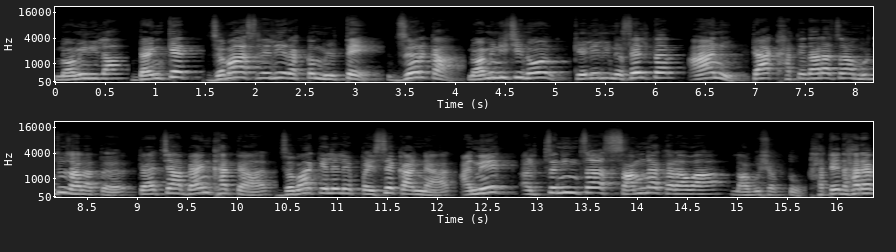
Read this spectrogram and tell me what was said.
नॉमिनीला बँकेत जमा असलेली रक्कम मिळते. जर का नॉमिनीची नोंद केलेली नसेल तर आणि त्या खातेदाराचा मृत्यू झाला तर त्याच्या बँक खात्यात जमा केलेले पैसे काढण्यात अनेक अडचणींचा सामना करावा लागू शकतो. खातेधारक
